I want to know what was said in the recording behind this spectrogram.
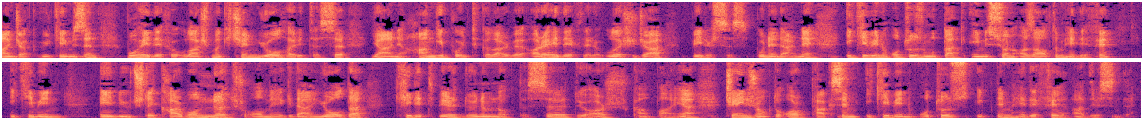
Ancak ülkemizin bu hedefe ulaşmak için yol haritası yani hangi politikalar ve ara hedeflere ulaşacağı belirsiz. Bu nedenle 2030 mutlak emisyon azaltım hedefi 2053'te karbon nötr olmaya giden yolda kilit bir dönüm noktası diyor kampanya. Change.org Taksim 2030 iklim hedefi adresinde.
